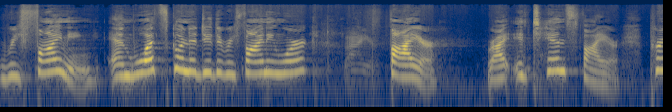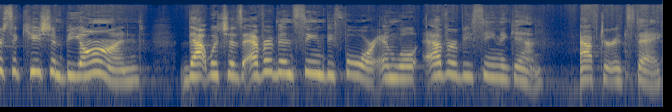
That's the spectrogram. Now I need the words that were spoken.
refining. And what's going to do the refining work? Fire. Fire, right? Intense fire. Persecution beyond that which has ever been seen before and will ever be seen again after its day.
